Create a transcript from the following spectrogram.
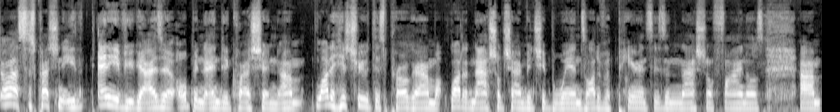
I'll ask this question to any of you guys, an open-ended question. Um, a lot of history with this program, a lot of national championship wins, a lot of appearances in the national finals. Um,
